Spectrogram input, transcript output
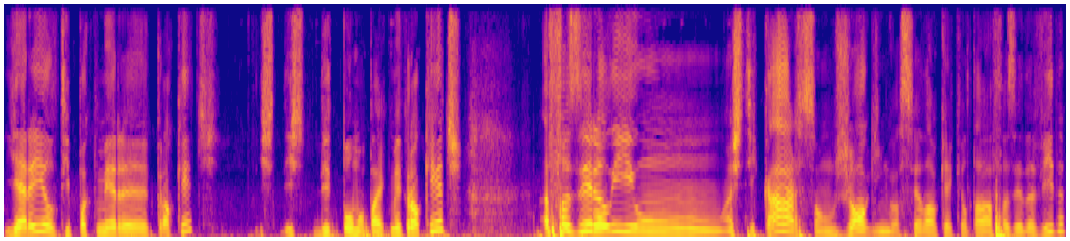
e era ele tipo a comer uh, croquetes, isto, isto dito pelo meu pai, comer croquetes, a fazer ali um. a esticar-se, um jogging, ou sei lá o que é que ele estava a fazer da vida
